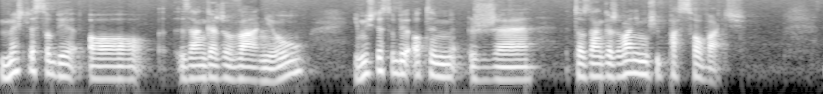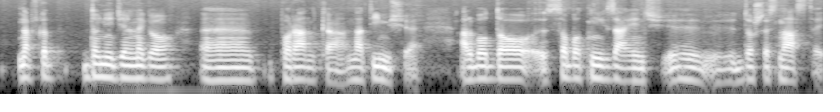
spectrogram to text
myślę sobie o zaangażowaniu i myślę sobie o tym, że to zaangażowanie musi pasować na przykład do niedzielnego e, poranka na Teamsie, albo do sobotnich zajęć e, do 16,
